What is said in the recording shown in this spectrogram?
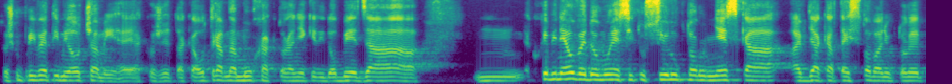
trošku privretými očami, hej, akože taká otravná mucha, ktorá niekedy dobiedza a Mm, ako keby neuvedomuje si tú silu, ktorú dneska aj vďaka testovaniu, ktoré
